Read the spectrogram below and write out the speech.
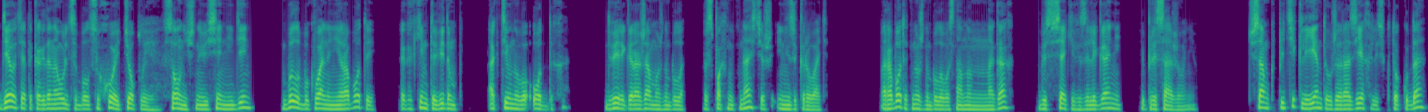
Делать это, когда на улице был сухой, теплый, солнечный весенний день, было буквально не работой, а каким-то видом активного отдыха. Двери гаража можно было распахнуть настежь и не закрывать. Работать нужно было в основном на ногах, без всяких залеганий и присаживаний. Часам к пяти клиенты уже разъехались кто куда.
